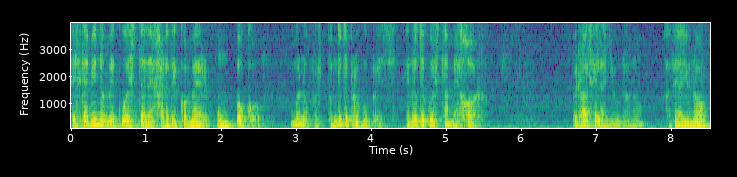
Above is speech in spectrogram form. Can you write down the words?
Es que a mí no me cuesta dejar de comer un poco. Bueno, pues, pues no te preocupes. Y no te cuesta mejor. Pero hace el ayuno, ¿no? Hace ayuno,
